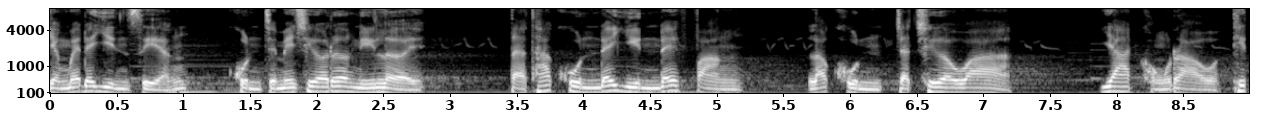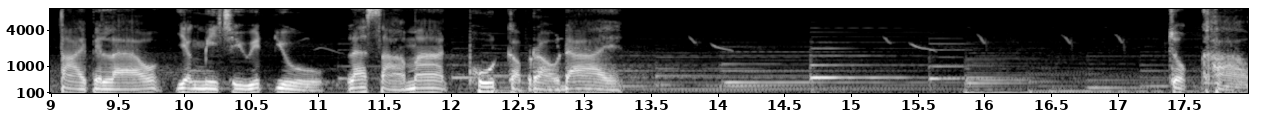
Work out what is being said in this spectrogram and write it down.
ยังไม่ได้ยินเสียง คุณจะไม่เชื่อเรื่องนี้เลย แต่ถ้าคุณได้ยินได้ฟัง แล้วคุณจะเชื่อว่า ญาติของเราที่ตายไปแล้วยังมีชีวิตอยู่ และสามารถพูดกับเราได้ จบข่าว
